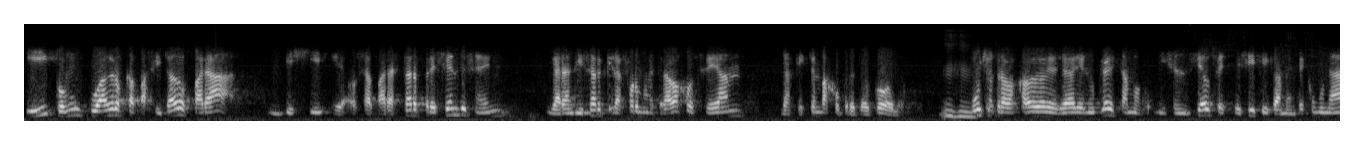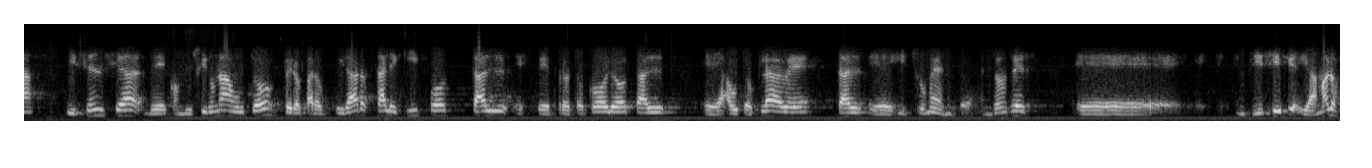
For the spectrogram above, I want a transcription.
y con un cuadro capacitado para eh, o sea, para estar presentes en garantizar que las formas de trabajo sean las que estén bajo protocolo. Muchos trabajadores del área nuclear estamos licenciados específicamente, es como una licencia de conducir un auto, pero para cuidar tal equipo, tal este, protocolo, tal eh, autoclave, tal eh, instrumento. Entonces, eh, en principio, y además los,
